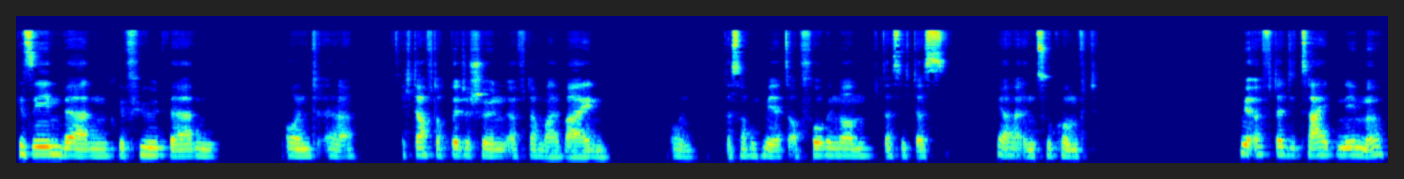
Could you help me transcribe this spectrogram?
gesehen werden, gefühlt werden. Und äh, ich darf doch bitte schön öfter mal weinen. Und das habe ich mir jetzt auch vorgenommen, dass ich das ja in Zukunft mir öfter die Zeit nehme,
